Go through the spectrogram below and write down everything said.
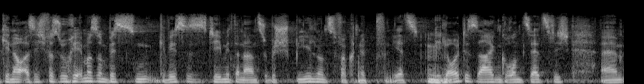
Genau, also ich versuche immer so ein bisschen gewisse Systeme miteinander zu bespielen und zu verknüpfen. Jetzt, mhm. die Leute sagen grundsätzlich, ähm,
